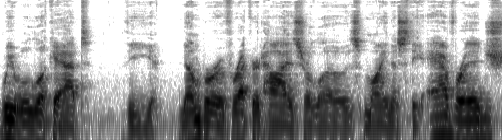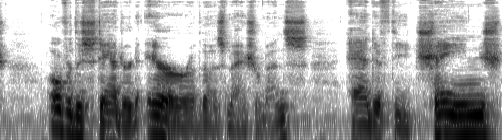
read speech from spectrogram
we will look at the number of record highs or lows minus the average over the standard error of those measurements. And if the change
